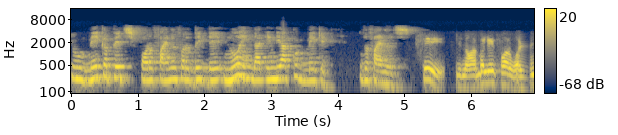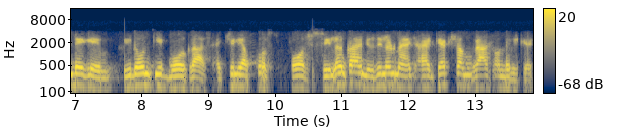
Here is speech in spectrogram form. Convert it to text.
to make a pitch for a final for a big day, knowing that India could make it to the finals? See, normally for one day game, you don't keep more grass. Actually, of course, for Sri Lanka and New Zealand match, I had kept some grass on the wicket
